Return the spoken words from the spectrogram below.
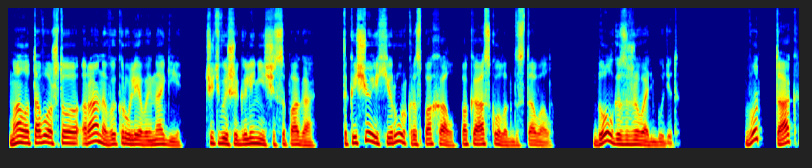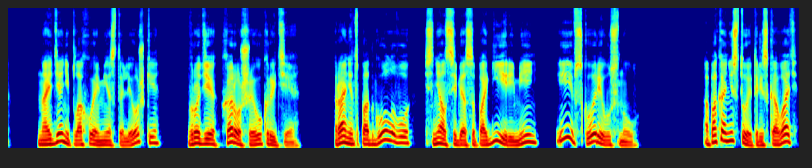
Мало того, что рана в икру левой ноги, чуть выше голенища сапога, так еще и хирург распахал, пока осколок доставал. Долго заживать будет. Вот так, Найдя неплохое место лёжки, вроде хорошее укрытие, ранец под голову, снял с себя сапоги и ремень и вскоре уснул. А пока не стоит рисковать,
